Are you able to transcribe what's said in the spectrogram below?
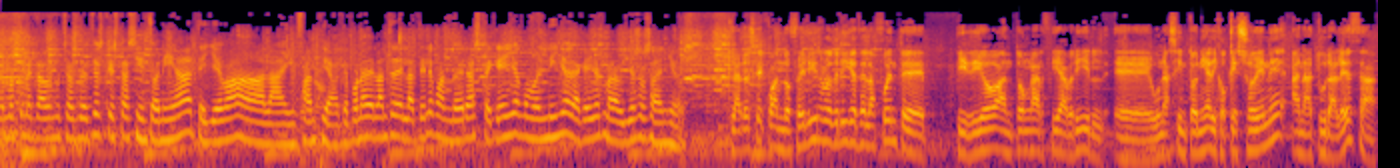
Hemos comentado muchas veces que esta sintonía te lleva a la infancia, te pone delante de la tele cuando eras pequeño como el niño de aquellos maravillosos años. Claro, es que cuando Félix Rodríguez de la Fuente pidió a Antón García Abril eh, una sintonía, dijo que suene a naturaleza.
